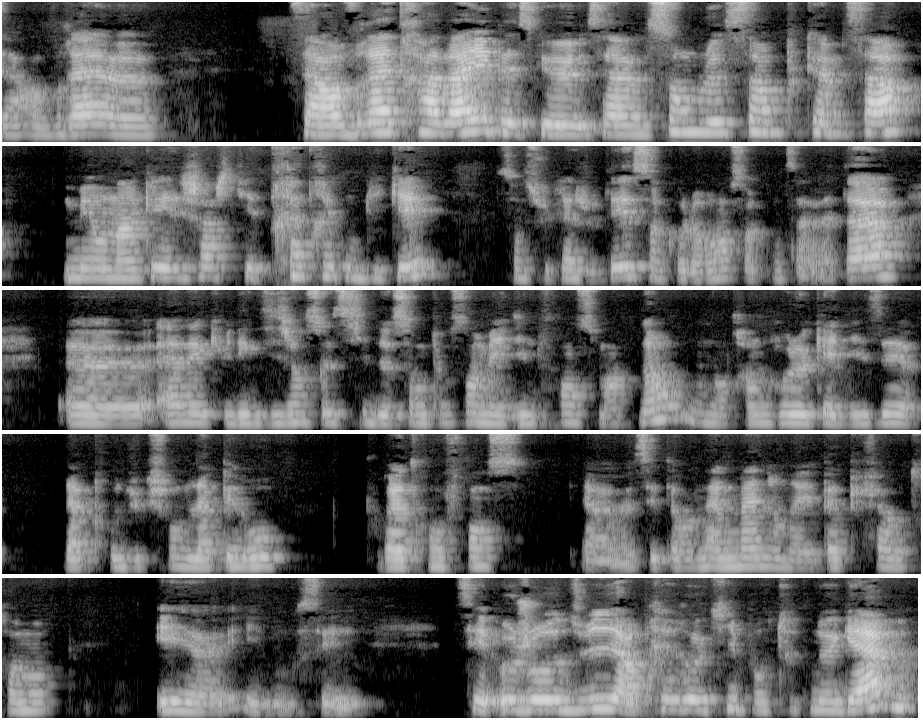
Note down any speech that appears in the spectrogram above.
un, vrai, c'est un vrai travail parce que ça semble simple comme ça, mais on a un cahier de charges qui est très très compliqué, sans sucre ajouté, sans colorant, sans conservateur, euh, avec une exigence aussi de 100% made in France maintenant. On est en train de relocaliser la production de l'apéro pour être en France. Euh, c'était en Allemagne, on n'avait pas pu faire autrement. Et, euh, et donc c'est, aujourd'hui un prérequis pour toutes nos gammes.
